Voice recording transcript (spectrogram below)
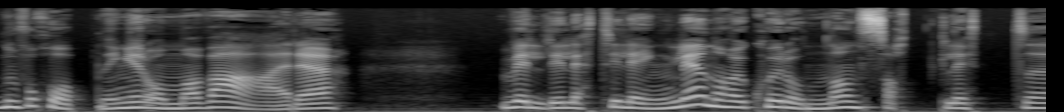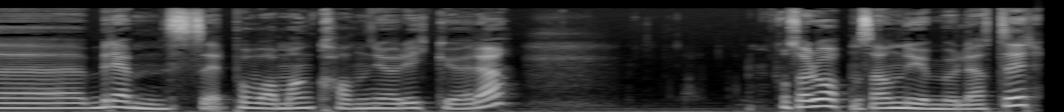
noen forhåpninger om å være veldig lett tilgjengelig. Nå har jo koronaen satt litt bremser på hva man kan gjøre og ikke gjøre. Og så har det åpnet seg nye muligheter,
